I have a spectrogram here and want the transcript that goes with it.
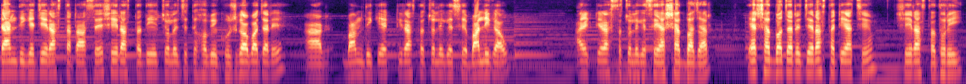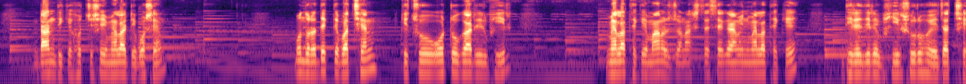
ডান দিকে যে রাস্তাটা আছে, সেই রাস্তা দিয়ে চলে যেতে হবে ঘুষগাঁও বাজারে। আর বাম দিকে একটি রাস্তা চলে গেছে বালিগাঁও। আরেকটি রাস্তা চলে গেছে এরশাদ বাজার। এরশাদ বাজারে যে রাস্তাটি আছে, সেই রাস্তা ধরেই ডান দিকে হচ্ছে সেই মেলাটি বসে। বন্ধুরা দেখতে পাচ্ছেন, কিছু অটো গাড়ির ভিড়। মেলা থেকে মানুষজন আসতেছে, গ্রামীণ মেলা থেকে ধীরে ধীরে ভিড় শুরু হয়ে যাচ্ছে।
